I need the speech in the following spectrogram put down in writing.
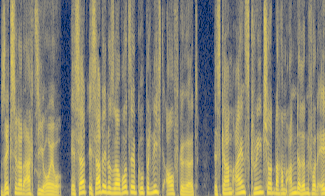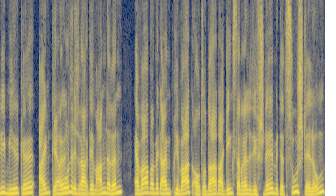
680 Euro. Es hat, es hat in unserer WhatsApp-Gruppe nicht aufgehört. Es kam ein Screenshot nach dem anderen von Eddie Mielke, ein Ja, Knöllchen nach Scheiß. dem anderen. Er war aber mit einem Privatauto da, da ging es dann relativ schnell mit der Zustellung.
